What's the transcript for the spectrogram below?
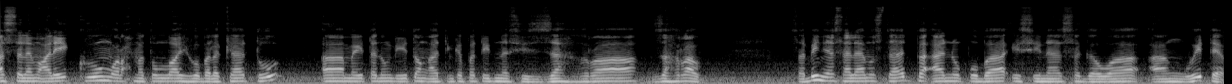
Assalamualaikum warahmatullahi wabarakatuh. Ah, may tanong dito ang ating kapatid na si Zahra Zahrav. Sabi niya, Salam Ustad, paano po ba isinasagawa ang witr?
